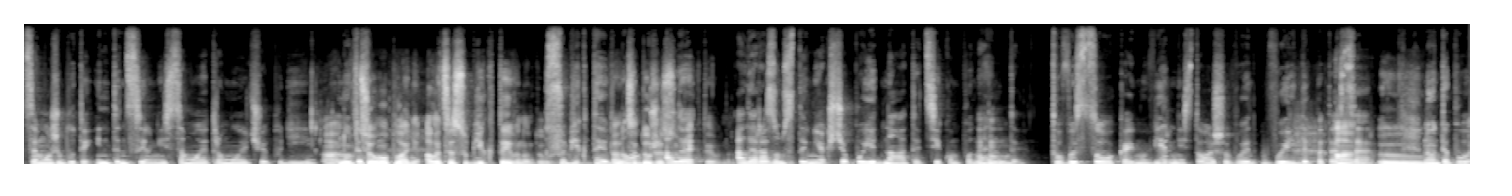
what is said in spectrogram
Це може бути інтенсивність самої травмуючої події. А, ну, в цьому плані, але це суб'єктивно дуже. суб'єктивно, Так, це дуже але, суб'єктивно. але разом з тим, якщо поєднати ці компоненти, то висока ймовірність того, що ви вийде ПТСР. А, е, Ну, типу,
